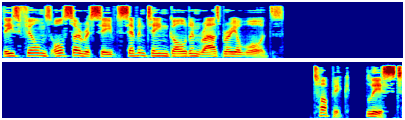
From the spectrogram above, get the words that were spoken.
these films also received 17 Golden Raspberry Awards. Topic List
